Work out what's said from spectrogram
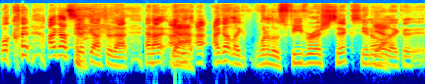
Well, Clint, I got sick after that, and I I, Yeah. was, I I got like one of those feverish sicks, you know, Yeah. like uh,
